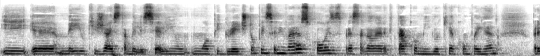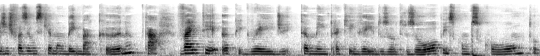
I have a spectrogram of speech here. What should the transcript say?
e é, meio que já estabelecer ali um, um upgrade. Estou pensando em várias coisas para essa galera que está comigo aqui acompanhando, para a gente fazer um esquemão bem bacana, tá? Vai ter upgrade também para quem veio dos outros Opens, com desconto.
